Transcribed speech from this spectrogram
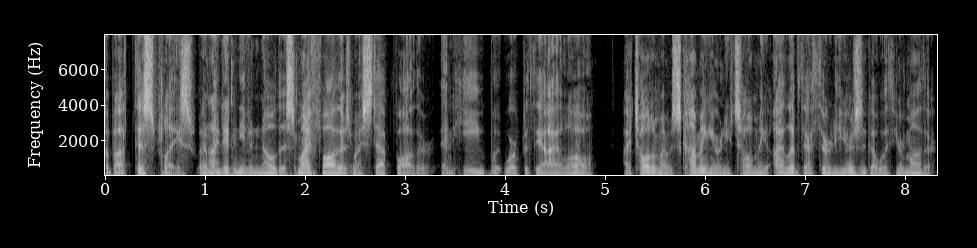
about this place, and I didn't even know this, my father is my stepfather, and he worked with the ILO. I told him I was coming here, and he told me, I lived there 30 years ago with your mother.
